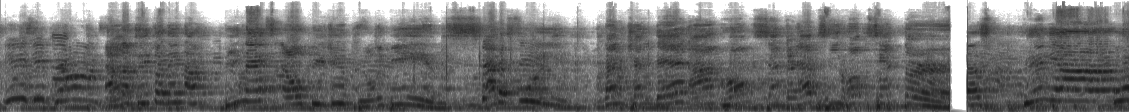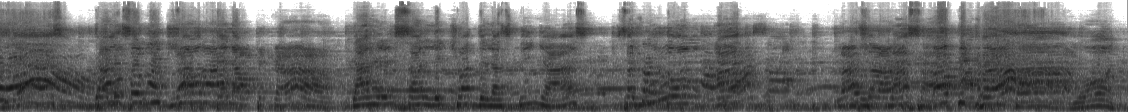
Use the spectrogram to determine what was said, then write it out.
Easy Bronze. at nandito din ang Binex LPG Philippines. And of course, nandiyan din ang Home Center, FC Home Center. Pinya! Yes! Dahil sa Lechon de la dahil sa Lechon de las Piñas, sa lutong at Lasa. lasa, Apika. Apika. Yun.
